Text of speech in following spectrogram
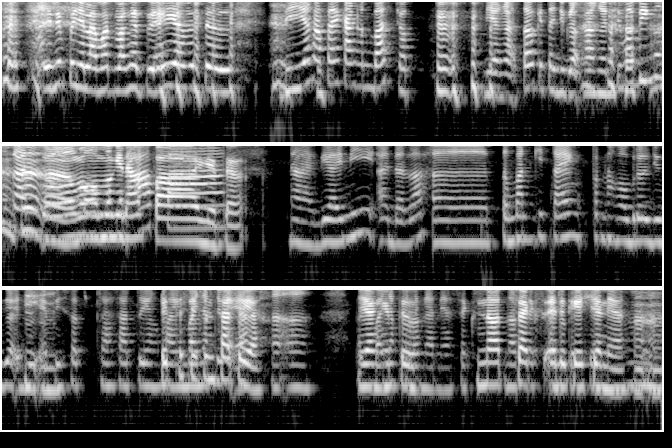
ini penyelamat banget sih. iya betul dia katanya kangen bacot dia nggak tahu kita juga kangen cuma bingung kan mau ngomongin apa, gitu. Nah, dia ini adalah eh, teman kita yang pernah ngobrol juga di Mm-mm. episode salah satu yang Itu paling banyak season juga satu ya? Heeh. Paling Yang banyak itu. sex, Not Sex Education ya? Mm. Heeh.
